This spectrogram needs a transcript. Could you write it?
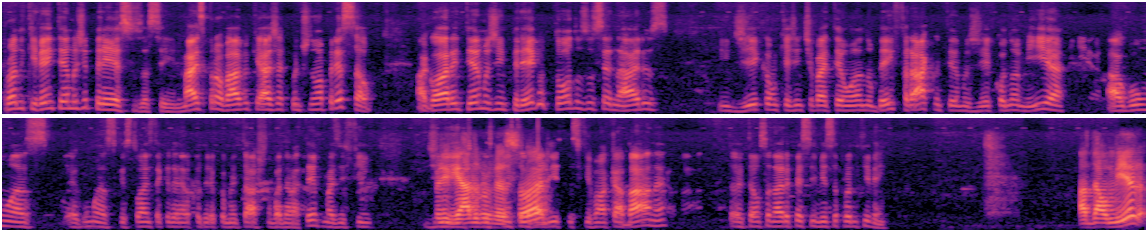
para o ano que vem em termos de preços, assim, mais provável que haja continua pressão. Agora, em termos de emprego, todos os cenários indicam que a gente vai ter um ano bem fraco em termos de economia. Algumas, algumas questões que a Daniela poderia comentar, acho que não vai dar mais tempo, mas enfim. De, Obrigado, de professor. que vão acabar, né? Então, então, o cenário é pessimista para o ano que vem. Adalmir,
